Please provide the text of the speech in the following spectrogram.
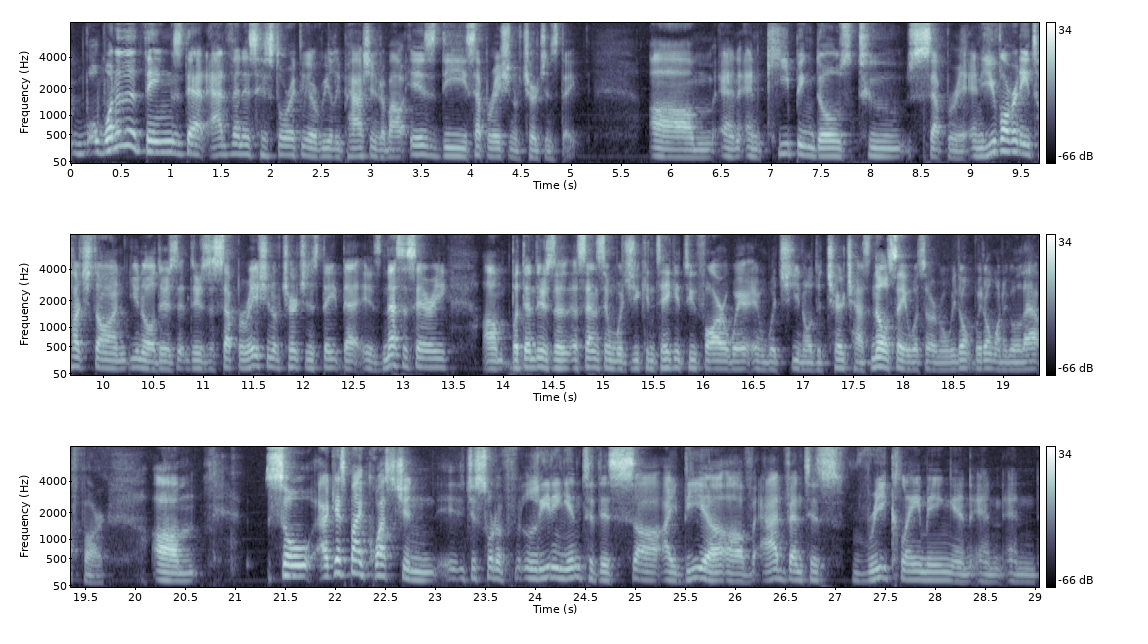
one of the things that Adventists historically are really passionate about is the separation of church and state. Um, and and keeping those two separate. And you've already touched on, you know, there's there's a separation of church and state that is necessary, um, but then there's a, a, sense in which you can take it too far, where in which you know the church has no say whatsoever. We don't we don't want to go that far. Um, so I guess my question, just sort of leading into this uh, idea of Adventists reclaiming and and and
